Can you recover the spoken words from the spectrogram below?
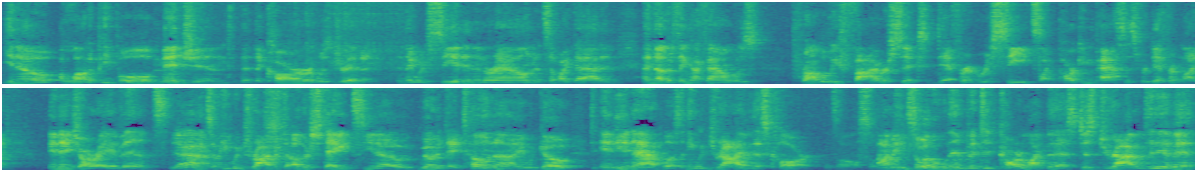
You know, a lot of people mentioned that the car was driven, and they would see it in and around and stuff like that. And another thing I found was probably five or six different receipts, like parking passes for different like NHRA events. I Yeah. mean, so he would drive it to other states. You know, go to Daytona. He would go to Indianapolis, and he would drive this car. That's awesome. I mean, so a limited car like this, just driving to the event,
